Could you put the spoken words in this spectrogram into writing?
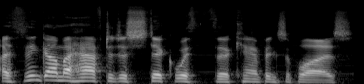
I think I'm gonna have to just stick with the camping supplies.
